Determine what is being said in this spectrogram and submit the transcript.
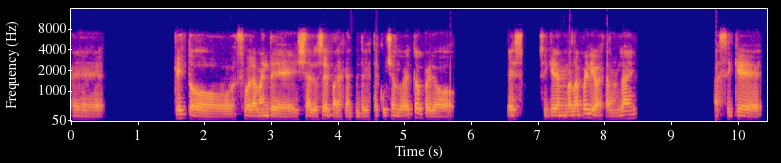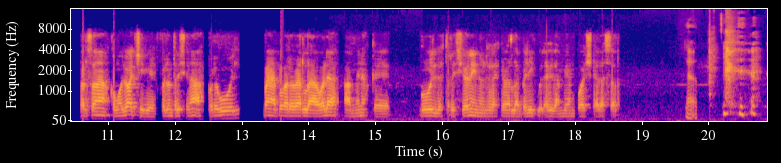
eh, que esto seguramente ya lo sé para la gente que está escuchando esto, pero eso, si quieren ver la peli va a estar online. Así que personas como el Bache que fueron traicionadas por Google van a poder verla ahora, a menos que Google los traicione y no les deje ver la película, que también puede llegar a ser. Claro.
